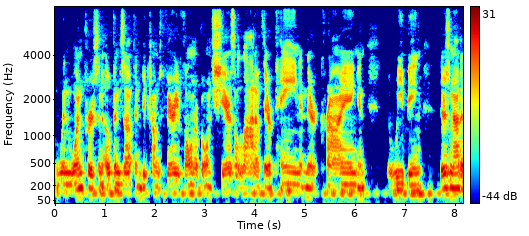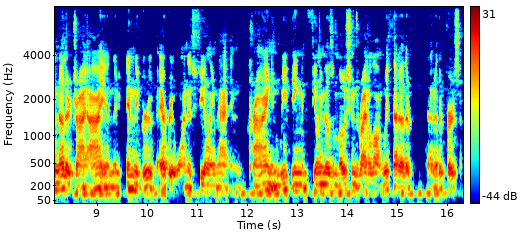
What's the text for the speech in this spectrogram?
when one person opens up and becomes very vulnerable and shares a lot of their pain and their crying and weeping. There's not another dry eye in the in the group. Everyone is feeling that and crying and weeping and feeling those emotions right along with that other that other person.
